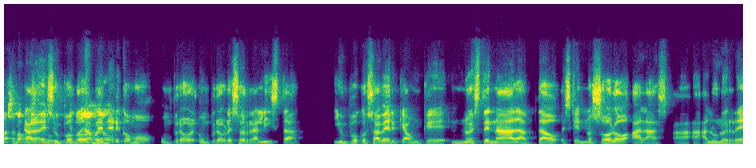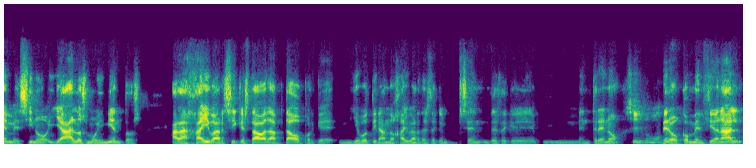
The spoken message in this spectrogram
Va a ser más Claro, positivo. es un poco tener como un, pro- un progreso realista y un poco saber que aunque no esté nada adaptado, es que no solo a las, a- a- al 1RM, sino ya a los movimientos. A la Jaibar sí que estaba adaptado porque llevo tirando Jaibar desde que, desde que me entreno, Sí, como- pero convencional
